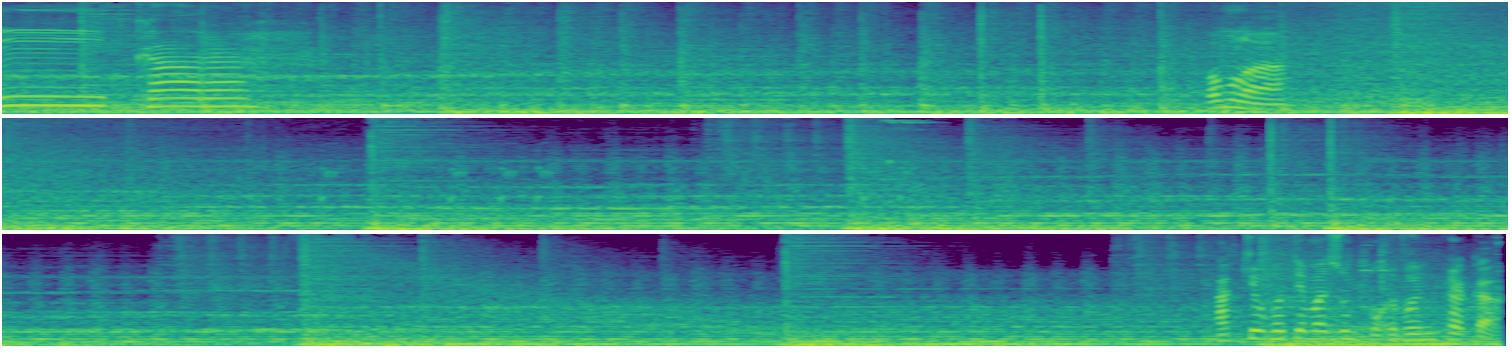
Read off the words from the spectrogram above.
Hum, cara. Vamos lá. Aqui eu vou ter mais um ponto. Eu vou vir pra cá.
